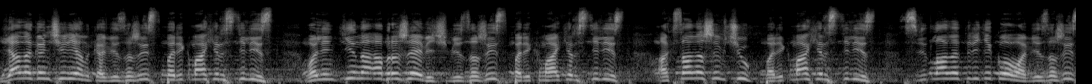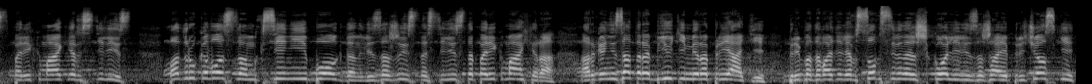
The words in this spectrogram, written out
Яна Гончаренко, визажист, парикмахер, стилист. Валентина Абражевич, визажист, парикмахер, стилист. Оксана Шевчук, парикмахер, стилист. Светлана Третьякова, визажист, парикмахер, стилист. Под руководством Ксении Богдан, визажиста, стилиста, парикмахера, организатора бьюти-мероприятий, преподавателя в собственной школе визажа и прически,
